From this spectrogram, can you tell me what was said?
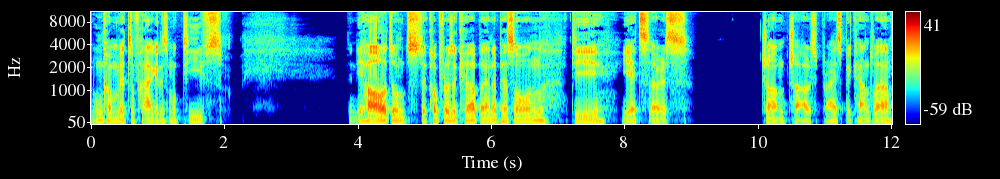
Nun kommen wir zur Frage des Motivs. Denn die Haut und der kopflose Körper einer Person, die jetzt als John Charles Price bekannt war,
